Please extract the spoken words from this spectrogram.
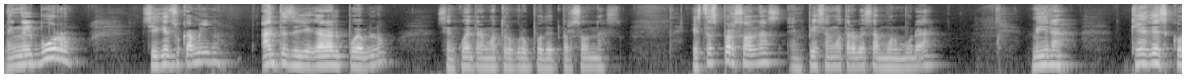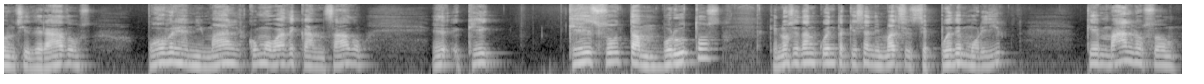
en el burro, sigue en su camino. Antes de llegar al pueblo, se encuentran otro grupo de personas. Estas personas empiezan otra vez a murmurar. Mira, qué desconsiderados, Pobre animal, cómo va de cansado. Eh, ¿qué, son tan brutos que no se dan cuenta que ese animal se, puede morir? Qué malos son.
